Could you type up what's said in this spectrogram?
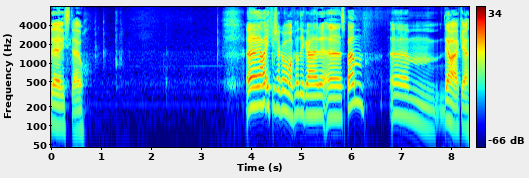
Det visste jeg jo. Eh, jeg har ikke sjekka med banken at det ikke er uh, spam. Um, det har jeg ikke.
